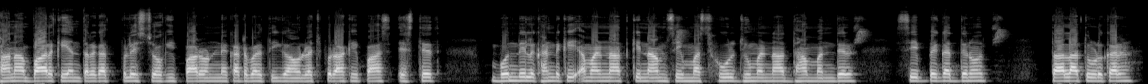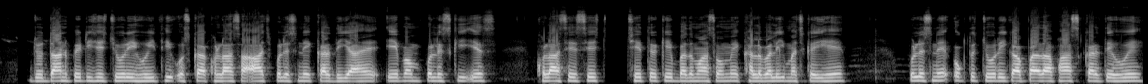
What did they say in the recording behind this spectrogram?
थाना बार के अंतर्गत पुलिस चौकी पारोन निकटवर्ती गाँव रजपुरा के पास स्थित बुंदेलखंड के अमरनाथ के नाम से मशहूर झूमरनाथ धाम मंदिर से विगत दिनों ताला तोड़कर जो दान पेटी से चोरी हुई थी, उसका खुलासा आज पुलिस ने कर दिया है। एवं पुलिस की इस खुलासे से क्षेत्र के बदमाशों में खलबली मच गई है। पुलिस ने उक्त चोरी का पर्दाफाश करते हुए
